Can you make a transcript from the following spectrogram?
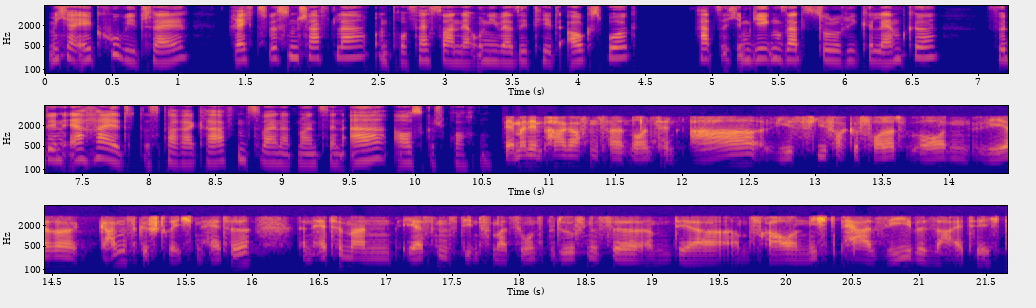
Michael Kubitschel, Rechtswissenschaftler und Professor an der Universität Augsburg, hat sich im Gegensatz zu Ulrike Lemke für den Erhalt des Paragraphen 219a ausgesprochen. Wenn man den Paragraphen 219a, wie es vielfach gefordert worden wäre, ganz gestrichen hätte, dann hätte man erstens die Informationsbedürfnisse ähm, der ähm, Frauen nicht per se beseitigt,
